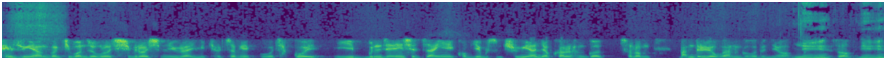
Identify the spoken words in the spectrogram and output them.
제일 중요한 건 기본적으로 11월 16일에 이미 결정했고 자꾸 이 문재인 실장이 거기에 무슨 중요한 역할을 한 것처럼 만들려고 하는 거거든요. 네. 그래서 네.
